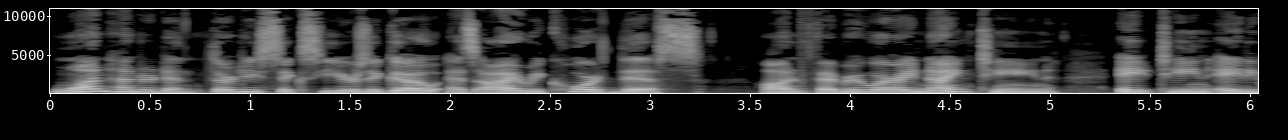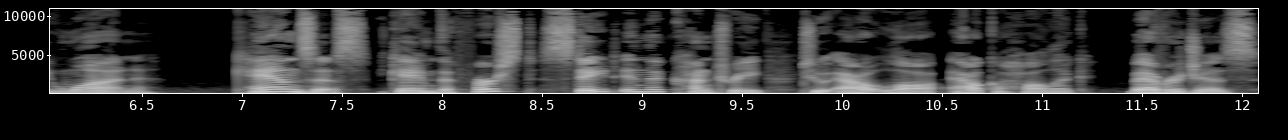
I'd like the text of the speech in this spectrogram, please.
136 years ago, as I record this, on February 19, 1881, Kansas became the first state in the country to outlaw alcoholic beverages.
